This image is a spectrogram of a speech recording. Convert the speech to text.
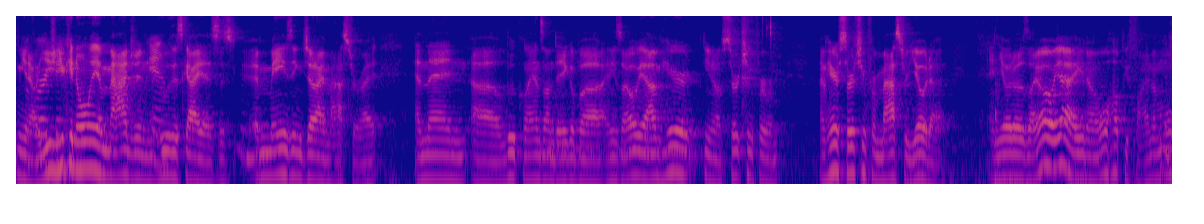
You know, you, you can only imagine Yeah. who this guy is. This Mm-hmm. amazing Jedi Master, right? And then uh, Luke lands on Dagobah, and he's like, "Oh yeah, I'm here, you know, searching for, I'm here searching for Master Yoda." And Yoda was like, "Oh yeah, you know, we'll help you find him. We'll,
